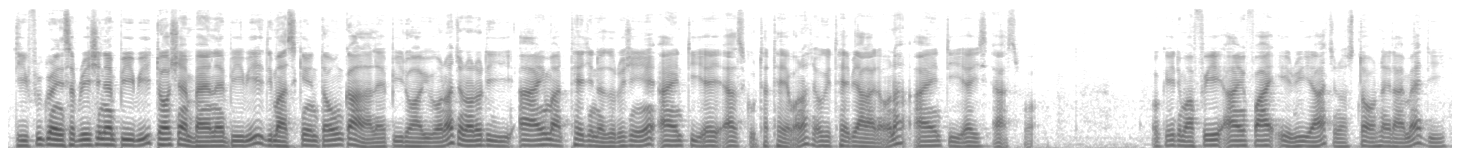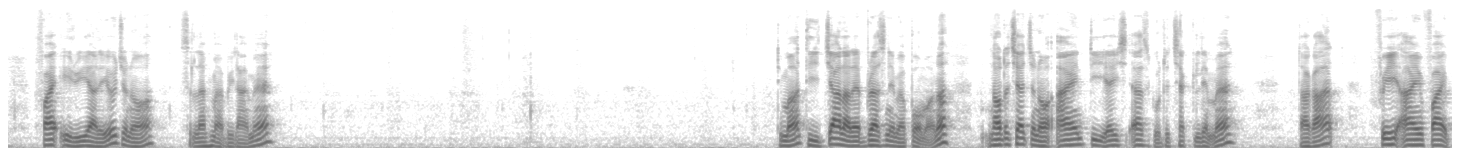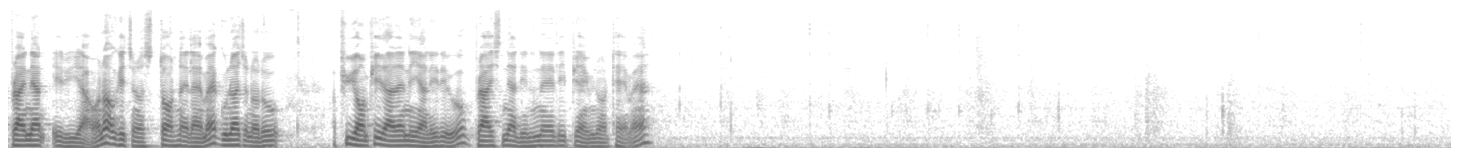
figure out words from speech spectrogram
ဒီ frequency separation နဲ့ပြီးပြီး dot and band လည်းပြီးပြီးဒီမှာ skin tone ကလာလည်းပြီးသွားပြီပေါ့နော်ကျွန်တော်တို့ဒီ i မှာထည့်ချင်တယ်ဆိုလို့ရှိရင် intas ကိုထပ်ထည့်ပါနော် okay ထည့်ပြလိုက်တော့ပေါ့နော် intas ပေါ့ okay ဒီမှာ free i file area ကျွန်တော် store နှိပ်လိုက်မယ်ဒီ file area တွေကိုကျွန်တော် select မှတ်ပေးလိုက်မယ်ဒီမှာဒီကြာလာတဲ့ brush နဲ့ပဲပုံပါနော်နောက်တစ်ချက်ကျွန်တော် inths ကိုတစ်ချက် click မယ်ဒါက free i5 brightness area ပေါ့နော် okay ကျွန်တော် store နှိပ်လိုက်မယ်ခုနကျွန်တော်တို့အဖြူရောင်ဖြည့်ထားတဲ့နေရာလေးတွေကို brightness တွေနည်းနည်းလေးပြန်ပြီးတော့ထည့်မယ်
